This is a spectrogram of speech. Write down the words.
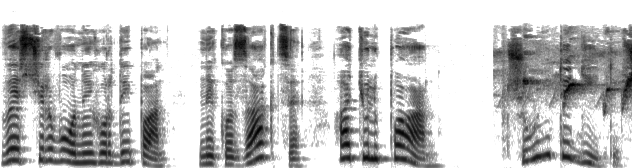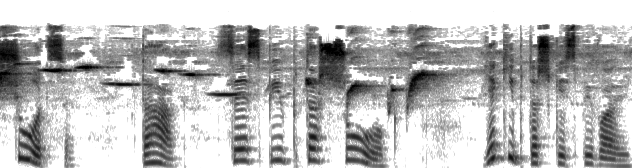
весь червоний гордий пан. Не козак це, а тюльпан. Чуєте, діти, що це? Так, це спів пташок. Які пташки співають?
